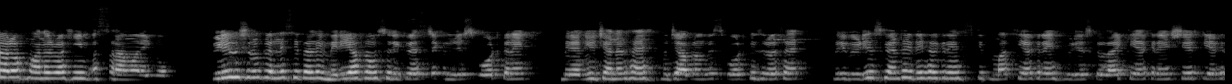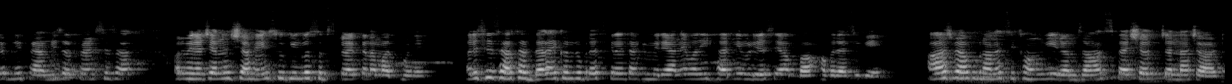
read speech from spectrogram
रहीम अस्सलाम वालेकुम वीडियो को शुरू करने से पहले मेरी आप लोगों से रिक्वेस्ट है कि मुझे सपोर्ट करें। मेरा न्यू चैनल है, मुझे आप लोगों की सपोर्ट की ज़रूरत है। मेरी वीडियोस के अंदर देखा करें, स्किप मत किया करें। वीडियोस को लाइक किया करें, शेयर किया करें अपनी फैमिलीज़ और फ्रेंड्स के साथ। और मेरा चैनल शाहीन कुकिंग को सब्सक्राइब करना मत भूलें। और इसके साथ साथ बेल आइकन को प्रेस करें ताकि मेरे आने वाली हर नई वीडियो से आप बाखबर रह सकें। आज मैं आपको बनाना सिखाऊँगी रमज़ान स्पेशल चना चाट।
